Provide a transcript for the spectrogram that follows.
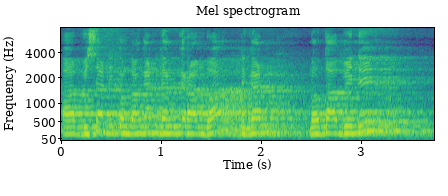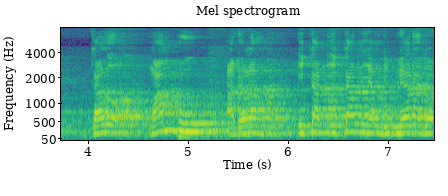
uh, bisa dikembangkan dengan keramba dengan notabene kalau mampu adalah ikan-ikan yang dipelihara ada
